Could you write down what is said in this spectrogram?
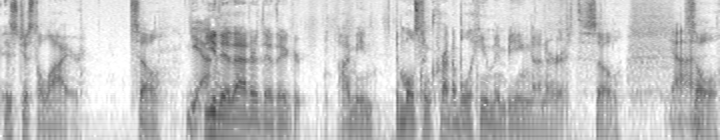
is just a liar. So Yeah. either that or they're the, I mean, the most incredible human being on earth. So Yeah. so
